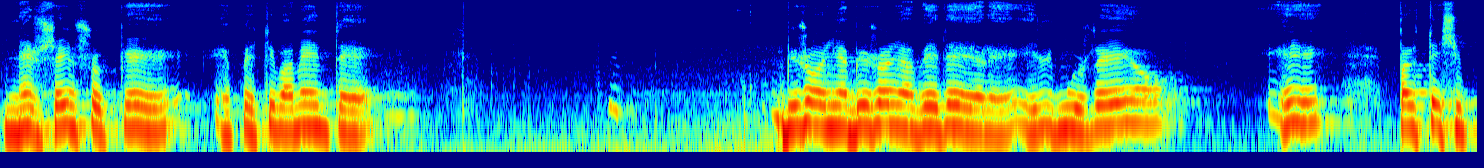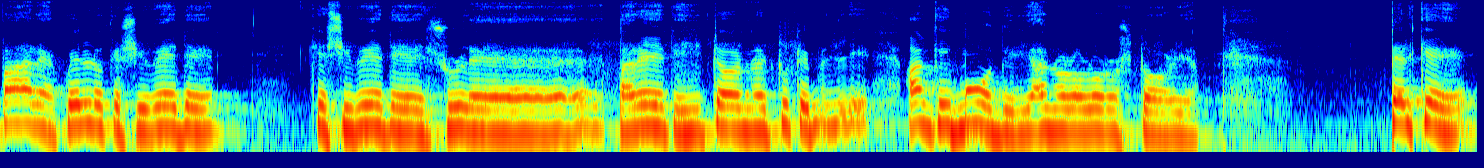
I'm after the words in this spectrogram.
nel senso che effettivamente bisogna, bisogna vedere il museo e partecipare a quello che si vede, che si vede sulle pareti intorno, tutte, anche i mobili hanno la loro storia. Perché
